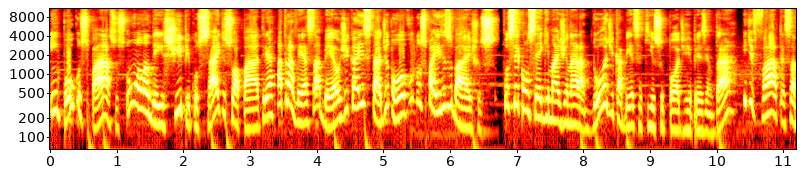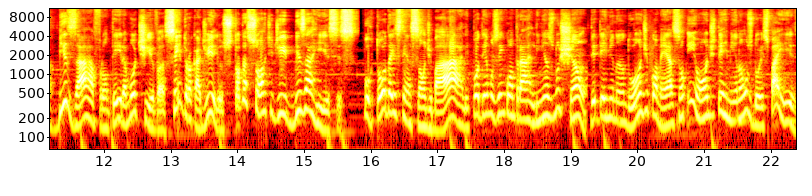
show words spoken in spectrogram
Em poucos passos, um holandês típico sai de sua pátria, atravessa a Bélgica e está de novo nos Países Baixos. Você consegue imaginar a dor de cabeça que isso pode representar? E de fato, essa bizarra fronteira motiva, sem trocadilhos, toda sorte de bizarrices. Por toda a extensão de Baarle, podemos encontrar linhas no chão, determinando onde começam e onde terminam os dois países.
